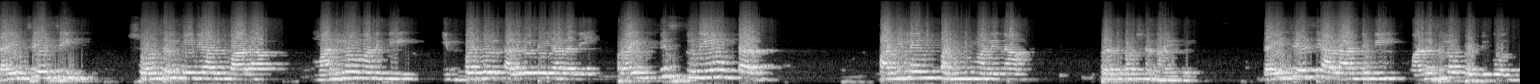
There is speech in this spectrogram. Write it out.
దయచేసి సోషల్ మీడియా ద్వారా మనలో మనకి ఇబ్బందులు కలగజేయాలని ప్రయత్నిస్తూనే ఉంటారు. పని లేని పనికి మాలిన ప్రతిపక్ష నాయకులు. దయచేసి అలాంటివి మనసులో పెట్టుకోదు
